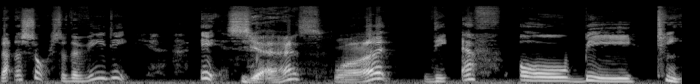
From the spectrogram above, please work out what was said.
that the source of the VD is Yes. What? the FOB team.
